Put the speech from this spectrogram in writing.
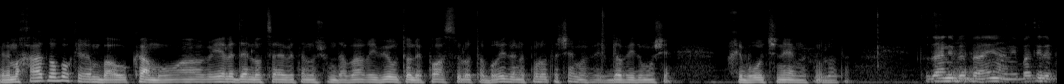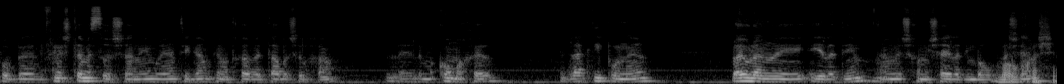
ולמחרת בבוקר הם באו, קמו, הילד אין לו צהבת, אין לו שום דבר, הביאו אותו לפה, עשו לו את הברית ונתנו לו את השם, דוד ומשה. חיברו את שניהם, נתנו לו אותה. אתה יודע, אני בבעיה, אני באתי לפה לפני 12 שנים, ראיינתי גם כן אותך ואת אבא שלך למקום אחר. הדלקתי פה נר, לא היו לנו ילדים, היום יש חמישה ילדים ברוך השם. ברוך השם,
